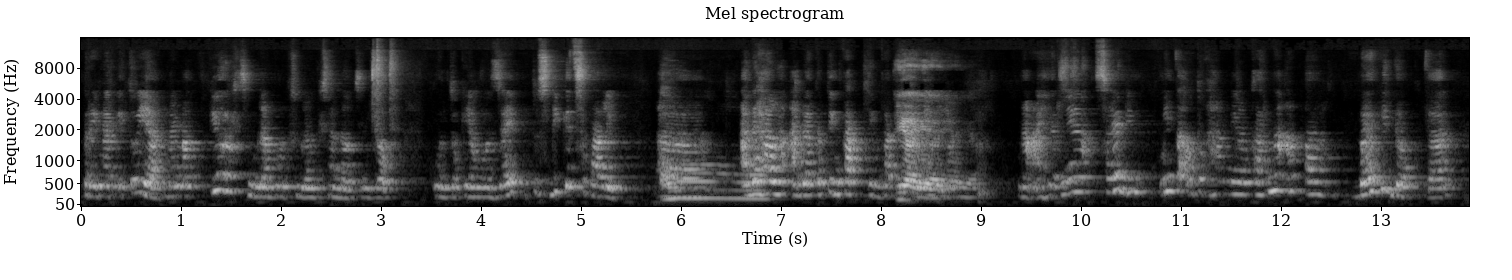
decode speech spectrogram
primer itu ya memang pure 99% Down syndrome. Untuk yang mosaik itu sedikit sekali. Eh, oh. ada hal ada ketingkat-tingkat. Iya, iya, iya. iya. Nah akhirnya saya diminta untuk hamil karena apa? Bagi dokter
